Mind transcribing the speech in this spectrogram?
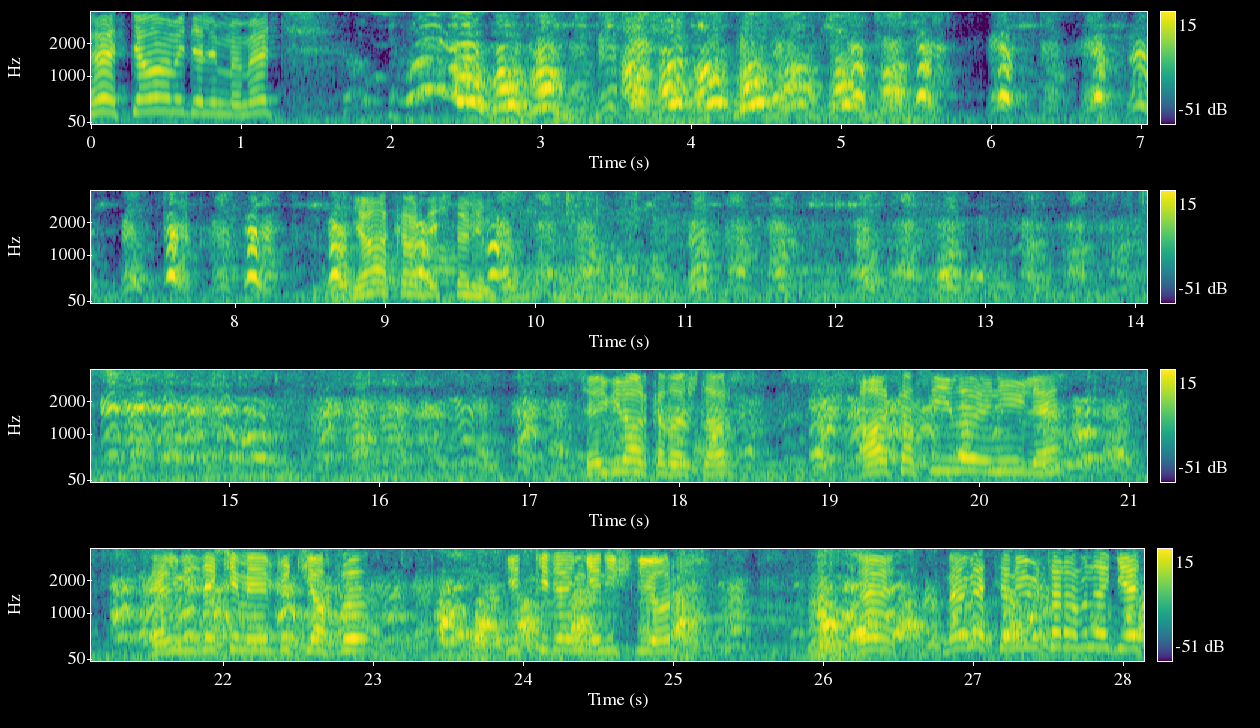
Evet devam edelim Mehmet. Ya kardeşlerim. Sevgili arkadaşlar, arkasıyla önüyle elimizdeki mevcut yapı gitgiden genişliyor. Evet, Mehmet sen öbür tarafına geç.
